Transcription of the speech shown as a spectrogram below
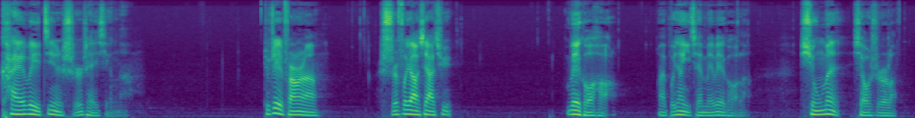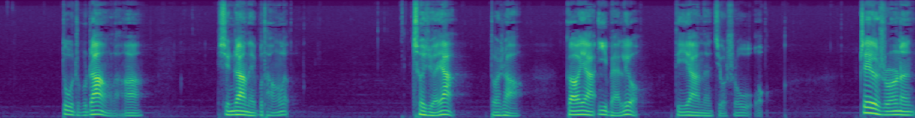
开胃进食才行啊。就这方啊，十副药下去，胃口好，啊，不像以前没胃口了，胸闷消失了，肚子不胀了啊，心脏呢也不疼了。测血压多少？高压一百六，低压呢九十五。这个时候呢，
